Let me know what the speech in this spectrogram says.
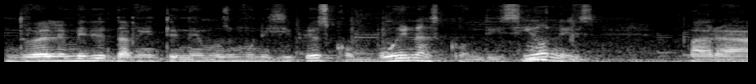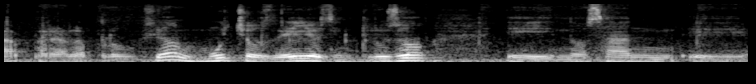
Indudablemente también tenemos municipios con buenas condiciones para, la producción. Muchos de ellos incluso eh, nos han eh,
